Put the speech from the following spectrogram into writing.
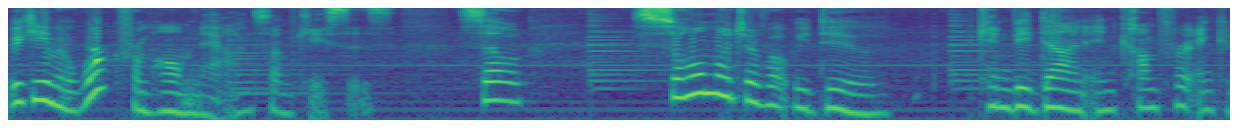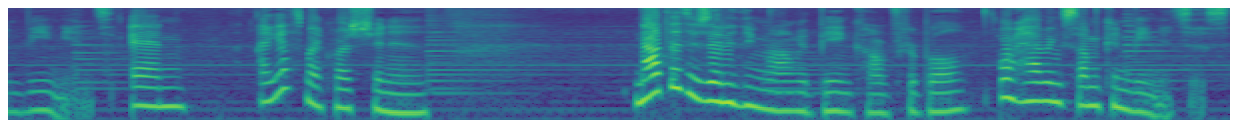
We can even work from home now in some cases. So, so much of what we do can be done in comfort and convenience. And I guess my question is not that there's anything wrong with being comfortable or having some conveniences.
